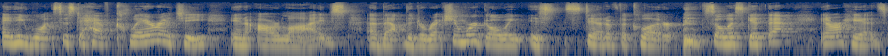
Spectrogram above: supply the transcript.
And He wants us to have clarity in our lives about the direction we're going instead of the clutter. so let's get that in our heads.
